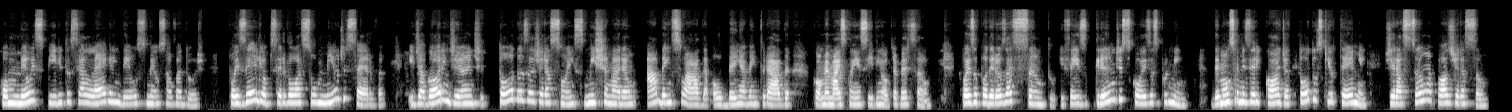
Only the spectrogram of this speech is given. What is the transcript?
como meu espírito se alegra em Deus, meu Salvador, pois ele observou a sua humilde serva, e de agora em diante todas as gerações me chamarão abençoada ou bem-aventurada, como é mais conhecido em outra versão. Pois o poderoso é santo e fez grandes coisas por mim. Demonstra misericórdia a todos que o temem, geração após geração.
